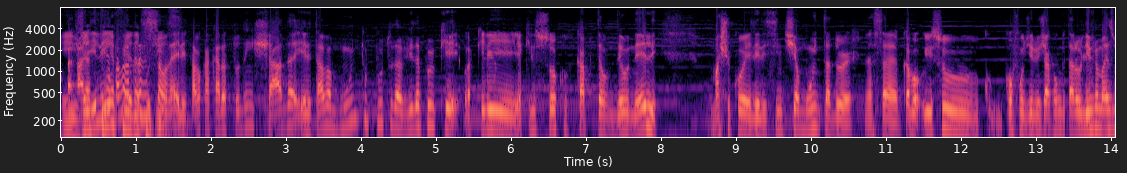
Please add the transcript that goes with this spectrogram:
Ele Ali já ele tem já a filha da putice. Né? Ele tava com a cara toda inchada e ele tava muito puto da vida porque aquele, aquele soco que o capitão deu nele machucou ele, ele sentia muita dor nessa época. Isso confundindo já com o que tá no livro, mas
